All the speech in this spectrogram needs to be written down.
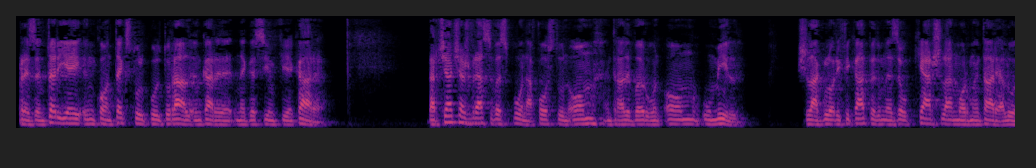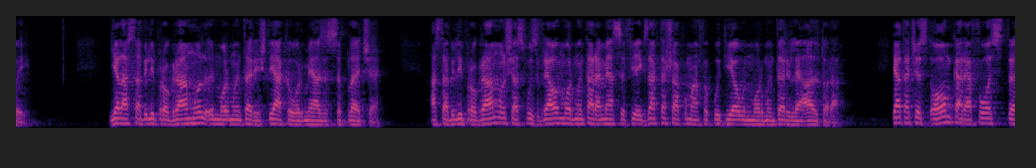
prezentării ei în contextul cultural în care ne găsim fiecare. Dar ceea ce aș vrea să vă spun, a fost un om, într-adevăr, un om umil și l-a glorificat pe Dumnezeu chiar și la înmormântarea lui. El a stabilit programul în mormântării, știa că urmează să plece. A stabilit programul și a spus, vreau înmormântarea mea să fie exact așa cum am făcut eu în mormântările altora. Iată acest om care a fost uh,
